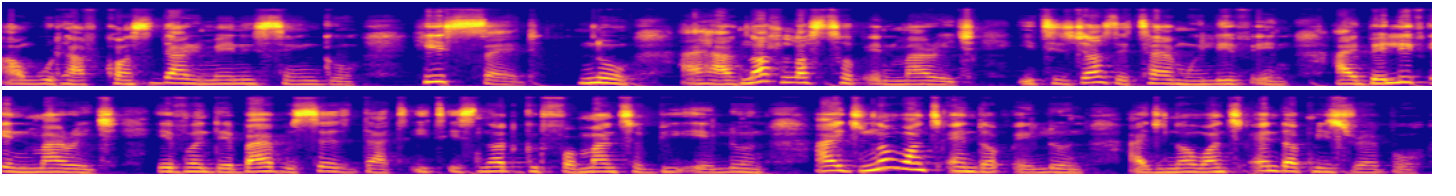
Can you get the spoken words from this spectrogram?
and would have considered remaining single. He said, no, I have not lost hope in marriage. It is just the time we live in. I believe in marriage. Even the Bible says that it is not good for man to be alone. I do not want to end up alone. I do not want to end up miserable.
